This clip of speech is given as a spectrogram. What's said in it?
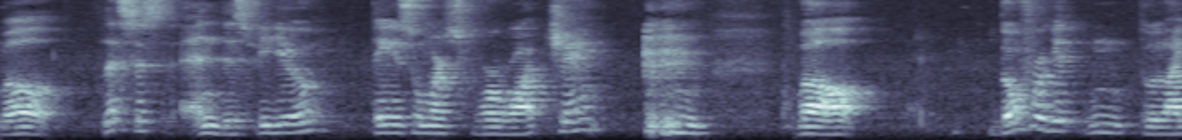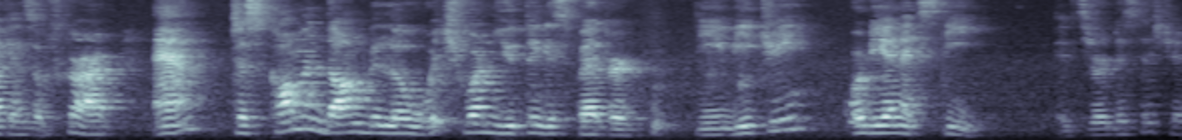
well, let's just end this video. Thank you so much for watching. well, don't forget to like and subscribe and just comment down below which one you think is better, the V3 or the NXT. It's your decision.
